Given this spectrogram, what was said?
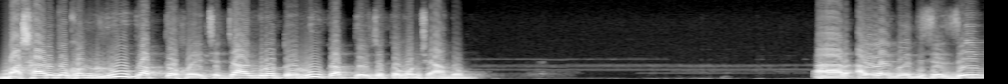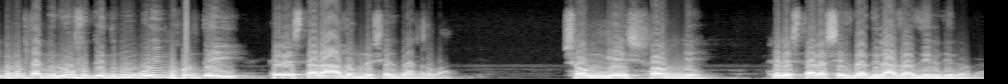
বাসার যখন রু প্রাপ্ত হয়েছে, জাগ্রত রু প্রাপ্ত হয়েছে, তখন সে আদম। আর আল্লাহ কয়ে দিছে, যেই মুহূর্তে আমি রু ফুকে দিব ওই মুহূর্তেই ফেরেস তারা আদম রে সেজদা করবা। সঙ্গে সঙ্গে ফেরেস তারা সেজদা দিল আজাজিল দিল না।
